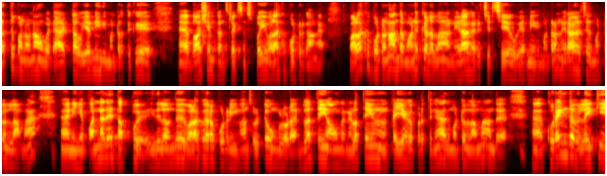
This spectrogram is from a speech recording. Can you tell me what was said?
ரத்து பண்ணோன்னா அவங்க டைரக்டா உயர்நீதிமன்றத்துக்கு பாஷ்யம் கன்ஸ்ட்ரக்ஷன்ஸ் போய் வழக்கு போட்டிருக்காங்க. வழக்கு போட்டோன்னா அந்த மனுக்கள் எல்லாம் நிராகரிச்சிருச்சு உயர்நீதிமன்றம். நிராகரிச்சது மட்டும் இல்லாமல் நீங்கள் பண்ணதே தப்பு. இதில் வந்து வழக்கு வேற போடுறீங்களான்னு சொல்லிட்டு உங்களோட நிலத்தையும் அவங்க நிலத்தையும் கையகப்படுத்துங்க. அது மட்டும் இல்லாமல் அந்த குறைந்த விலைக்கு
